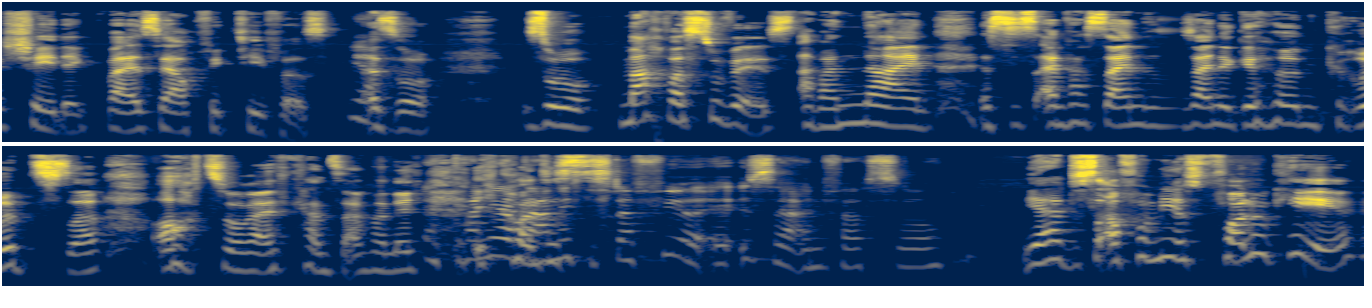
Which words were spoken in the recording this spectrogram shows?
geschädigt, weil es ja auch fiktiv ist. Ja. Also so, mach was du willst. Aber nein, es ist einfach seine, seine Gehirngrütze. Och, Zora, ich kann es einfach nicht. Er kann ich ja gar nichts dafür. Er ist ja einfach so. Ja, das auch von mir ist voll okay.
